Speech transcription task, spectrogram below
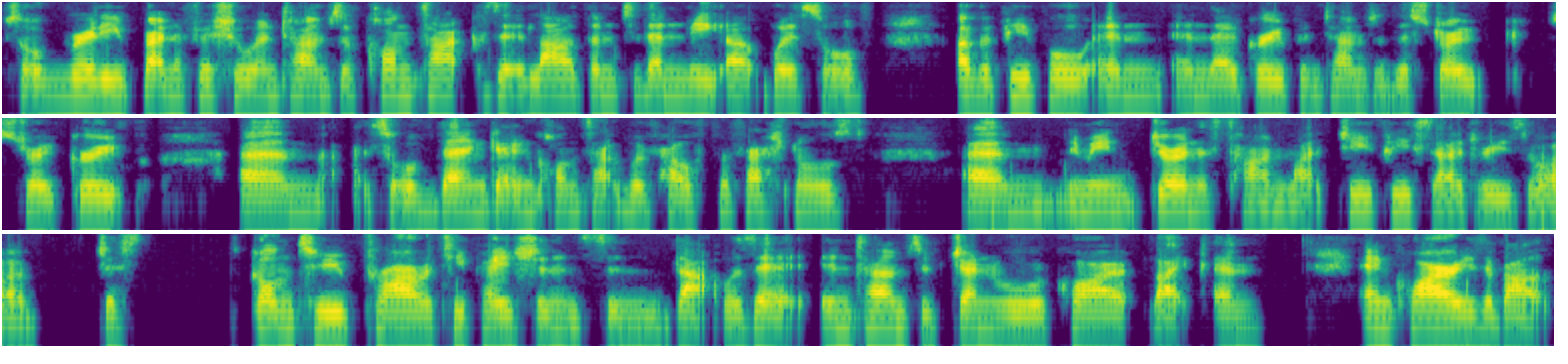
sort of really beneficial in terms of contact because it allowed them to then meet up with sort of other people in in their group in terms of the stroke stroke group um sort of then get in contact with health professionals um, I mean, during this time, like GP surgeries were just gone to priority patients, and that was it in terms of general require like um inquiries about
